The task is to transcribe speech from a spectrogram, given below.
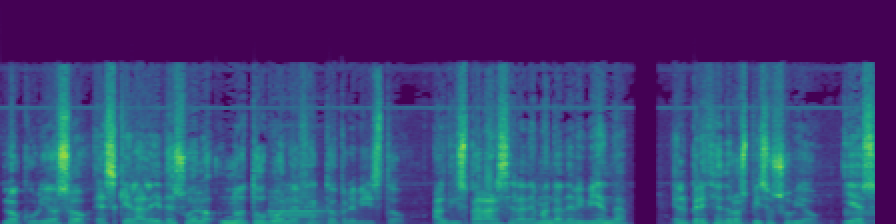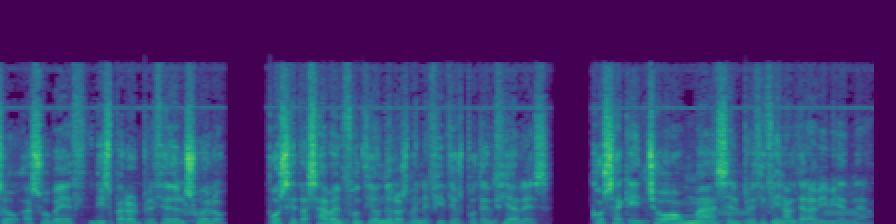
Lo curioso es que la ley de suelo no tuvo el efecto previsto. Al dispararse la demanda de vivienda, el precio de los pisos subió, y eso, a su vez, disparó el precio del suelo, pues se tasaba en función de los beneficios potenciales, cosa que hinchó aún más el precio final de la vivienda.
